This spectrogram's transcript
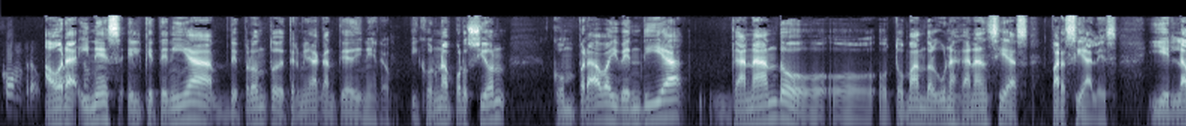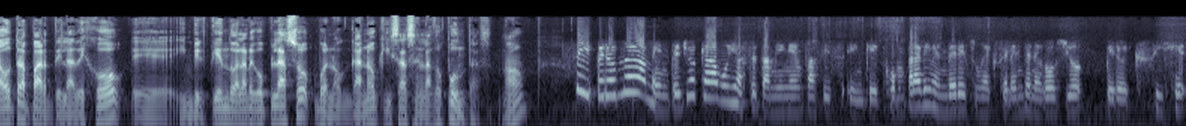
compro. Ahora, Inés, el que tenía de pronto determinada cantidad de dinero y con una porción compraba y vendía ganando o, tomando algunas ganancias parciales y en la otra parte la dejó eh, invirtiendo a largo plazo, bueno, ganó quizás en las dos puntas, ¿no? Sí, pero nuevamente, yo acá voy a hacer también énfasis en que comprar y vender es un excelente negocio, pero exige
